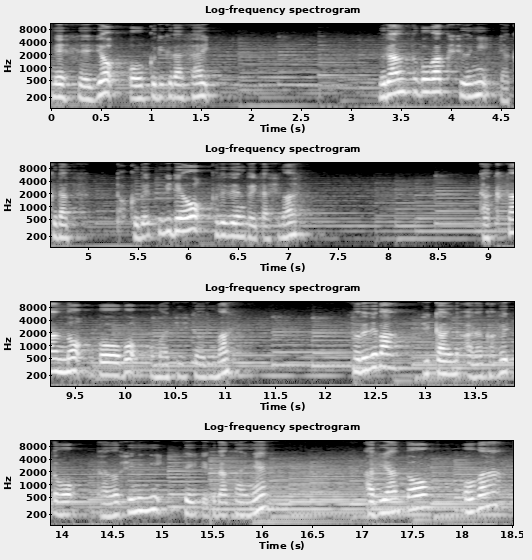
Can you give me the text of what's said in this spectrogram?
メッセージをお送りください。フランス語学習に役立つ特別ビデオをプレゼントいたします。たくさんのご応募お待ちしております。それでは次回のアラカフェットも楽しみにしていてくださいね。アビアント、オーバー。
